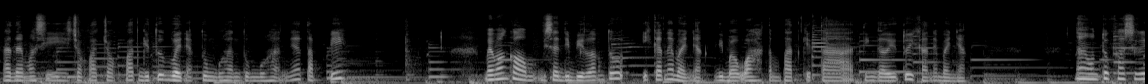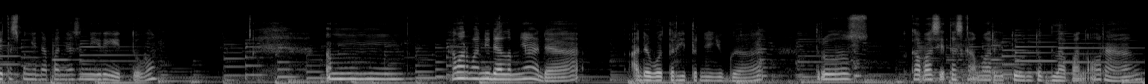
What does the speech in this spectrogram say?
ada masih coklat-coklat gitu banyak tumbuhan-tumbuhannya. Tapi memang kalau bisa dibilang tuh ikannya banyak di bawah tempat kita tinggal itu ikannya banyak. Nah untuk fasilitas penginapannya sendiri itu um, kamar mandi dalamnya ada ada water heaternya juga. Terus kapasitas kamar itu untuk 8 orang.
